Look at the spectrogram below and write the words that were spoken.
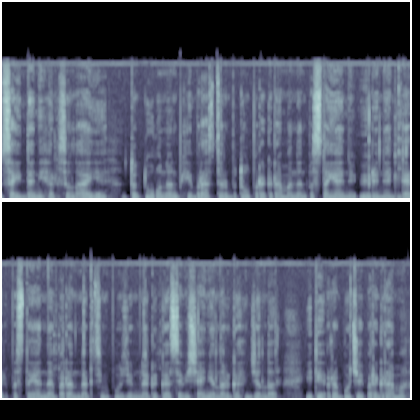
сайдан ихер сылайы тугунан бихибрастар бутул программанан постоянно үйренелер постоянно бараннар симпозиумнарга совещанияларга жылар ити рабочая программа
